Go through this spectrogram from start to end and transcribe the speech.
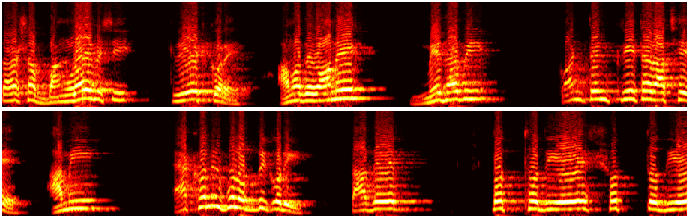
তারা সব বাংলায় বেশি ক্রিয়েট করে। আমাদের অনেক মেধাবী কন্টেন্ট ক্রিয়েটার আছে, আমি এখন উপলব্ধি করি, তাদের তথ্য দিয়ে, সত্য দিয়ে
